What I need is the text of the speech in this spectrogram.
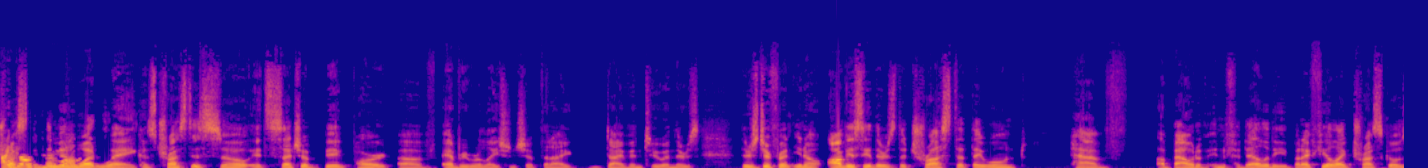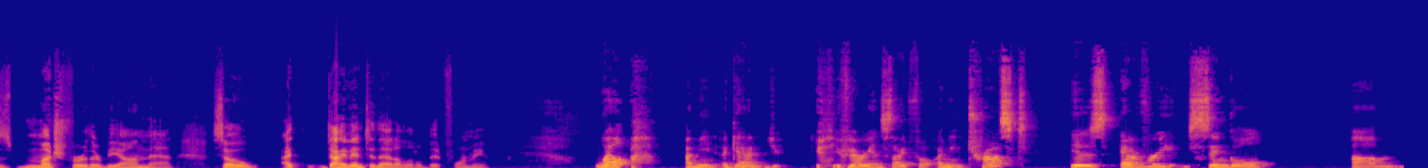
I go trusting them in what way? Because trust is so it's such a big part of every relationship that I dive into, and there's there's different you know obviously there's the trust that they won't have a bout of infidelity, but I feel like trust goes much further beyond that. So I dive into that a little bit for me. Well, I mean, again, you, you're very insightful. I mean, trust is every single um,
